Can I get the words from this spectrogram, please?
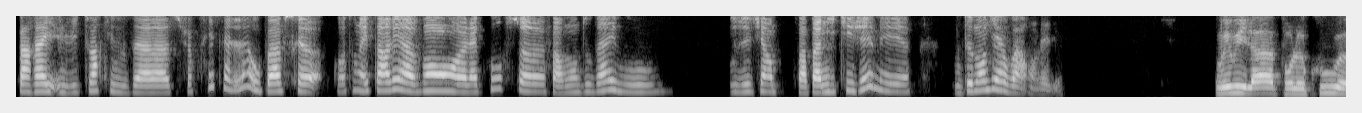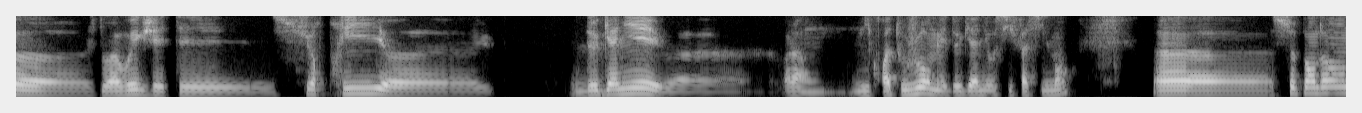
Pareil, une victoire qui vous a surpris celle-là ou pas? Parce que quand on avait parlé avant la course, enfin avant Dubaï, vous, vous étiez un, enfin, pas mitigé, mais vous demandiez à voir, on va. Oui, oui, là, pour le coup, euh, je dois avouer que j'ai été surpris euh, de gagner. euh, voilà, on, y croit toujours, mais de gagner aussi facilement. Cependant,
